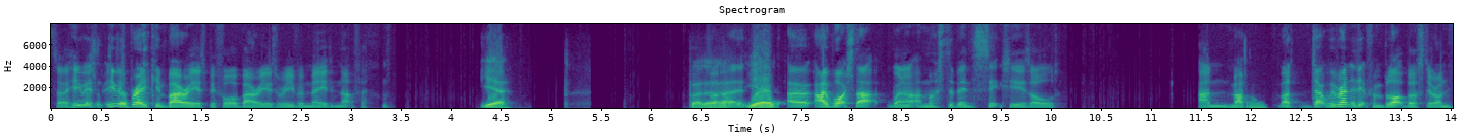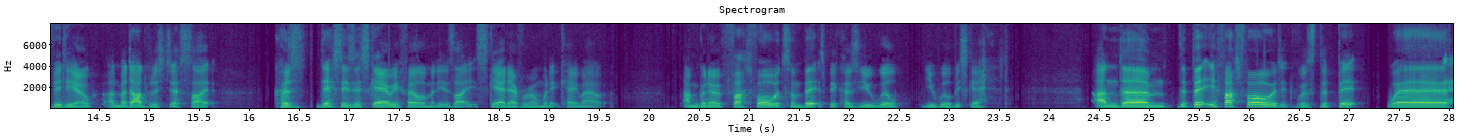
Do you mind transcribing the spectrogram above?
So he was he was breaking barriers before barriers were even made in that film. Yeah. But, uh, But, uh, yeah, I, I watched that when I, I must have been six years old, and my Oh. my dad, we rented it from Blockbuster on video, and my dad was just like, "Cause this is a scary film, and it was like it scared everyone when it came out. I'm gonna fast forward some bits because you will you will be scared." And um, the bit he fast forwarded was the bit where The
